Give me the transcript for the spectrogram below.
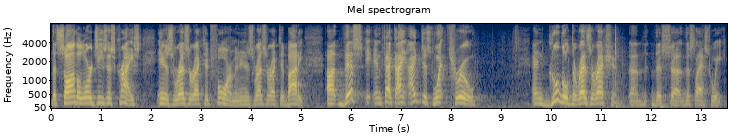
that saw the Lord Jesus Christ in his resurrected form and in his resurrected body. Uh, this, in fact, I, I, just went through and Googled the resurrection uh, this, uh, this last week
